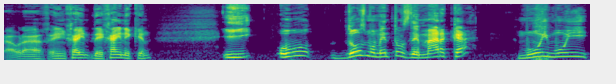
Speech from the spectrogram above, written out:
ahora en de Heineken. Y hubo dos momentos de marca muy, muy.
